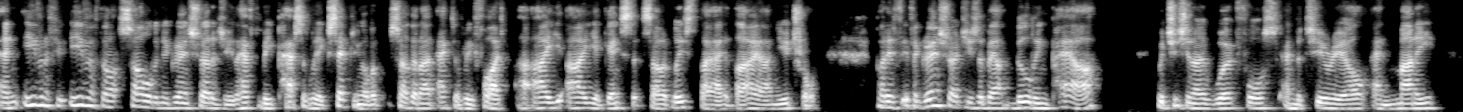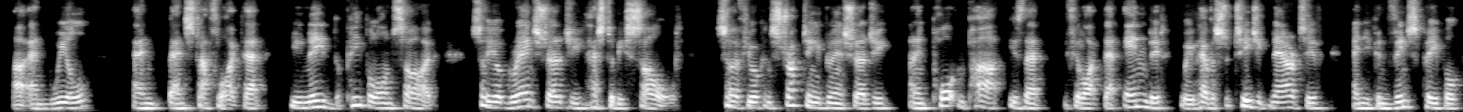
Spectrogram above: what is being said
and even if you, even if they're not sold in your grand strategy, they have to be passively accepting of it, so they don't actively fight are, are against it. So at least they they are neutral. But if, if a grand strategy is about building power, which is you know workforce and material and money uh, and will and and stuff like that, you need the people on side. So your grand strategy has to be sold. So if you're constructing a grand strategy, an important part is that, if you like, that end bit where you have a strategic narrative and you convince people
